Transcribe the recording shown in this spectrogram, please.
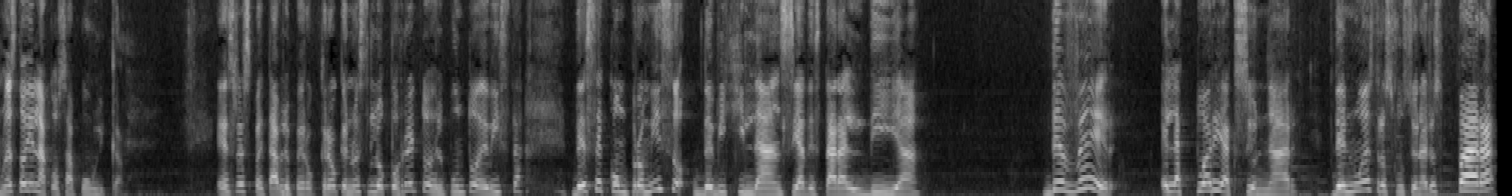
no estoy en la cosa pública. Es respetable, pero creo que no es lo correcto desde el punto de vista de ese compromiso de vigilancia, de estar al día, de ver el actuar y accionar de nuestros funcionarios para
